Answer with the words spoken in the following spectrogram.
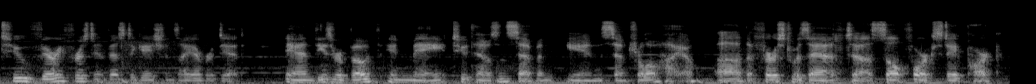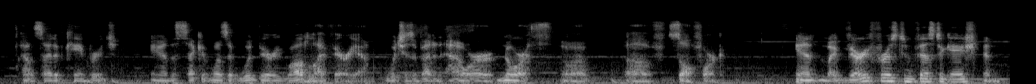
two very first investigations I ever did, and these were both in May 2007 in Central Ohio. Uh, the first was at uh, Salt Fork State Park outside of Cambridge, and the second was at Woodbury Wildlife Area, which is about an hour north uh, of Salt Fork. And my very first investigation,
